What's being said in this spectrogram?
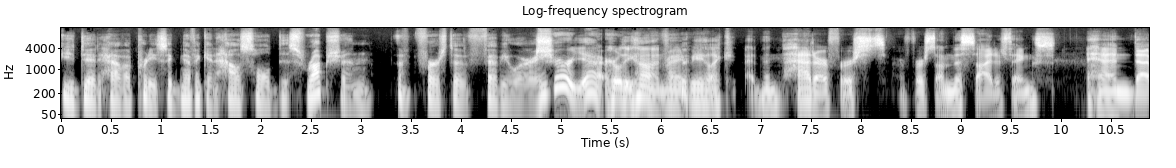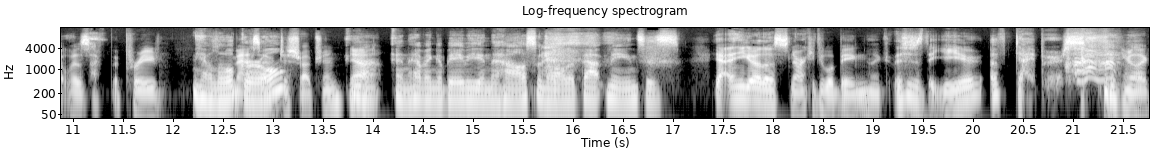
you did have a pretty significant household disruption the first of February. Sure, yeah, early on, right? We like and then had our first our first on this side of things. And that was a pretty You have a little girl. disruption. Yeah. And having a baby in the house and all that that means is, Yeah, and you get all those snarky people being like, "This is the year of diapers." and you're like,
